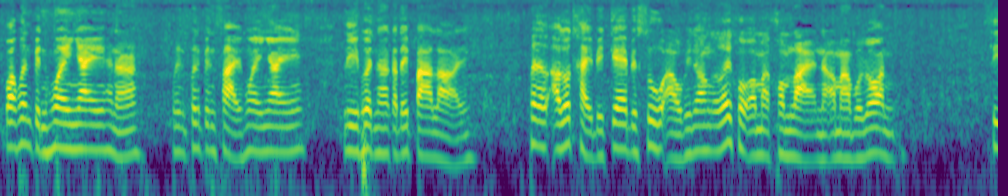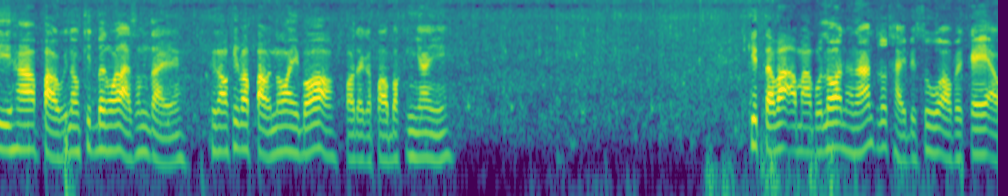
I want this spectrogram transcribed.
เพราะว่าเพื่อนเป็นห้วยใหญ่หั้นนะเพื่อนเพื่อนเป็นสายห้วยใหญ่รีเพื่อนนะก็ได้ปลาหลาย เพื่อนเอารถไถไปแก้ไปสู้เอาพี่น้องเอ้ยขอเอามาคอมลายนะเอามาบนร่อนสี่ห้าเป่าพี่น้องคิดเบิ้งว่าหลายสมใดพี่น้องคิดว่าเป่าน้อยบ่เป่าใดกับเป่าบักใหญ่คิดแต่ว่าเอามาบนร้อนเท่านั้นรถไถไปสู้เอาไปแก้เอา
